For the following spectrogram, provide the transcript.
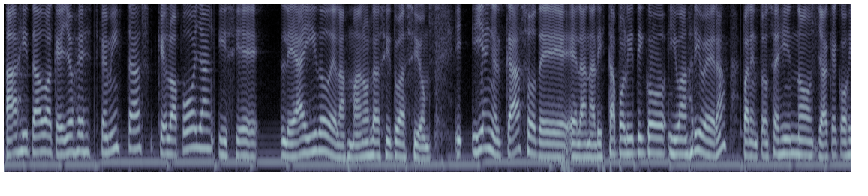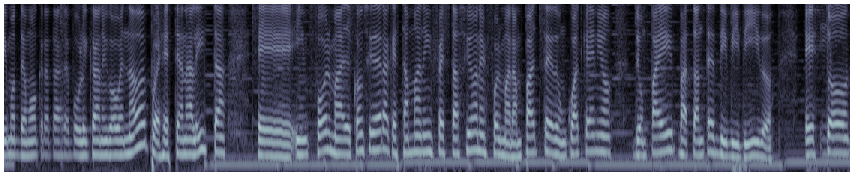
ha agitado a aquellos extremistas que lo apoyan y si le ha ido de las manos la situación. Y, en el caso del analista político Iván Rivera, para entonces irnos, ya que cogimos demócrata, republicano y gobernador, pues este analista eh, informa, él considera que estas manifestaciones formarán parte de un cuatrenio de un país bastante dividido esto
